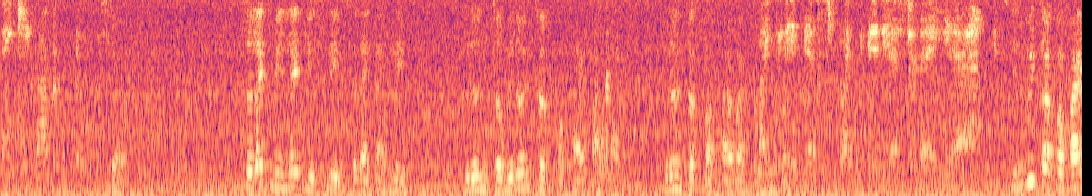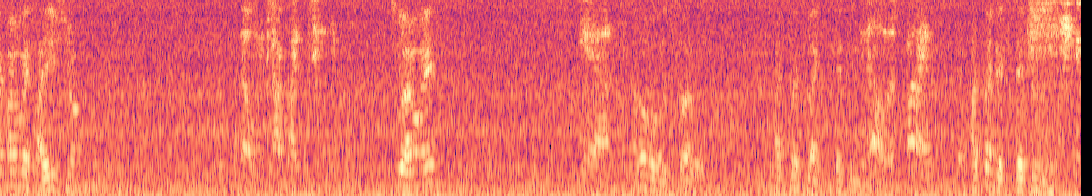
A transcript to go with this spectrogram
Thank you. It. Sure. So let me let you sleep so that at least we don't talk, we don't talk for five hours. We don't talk for five hours. Like we did yes, like we did yesterday. Yeah. Did we talk for five hours? Are you sure? No, we talked like two. Two hours? Yeah. Oh, sorry. I thought like 30 minutes. No, it's fine. I thought it's 30 minutes.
